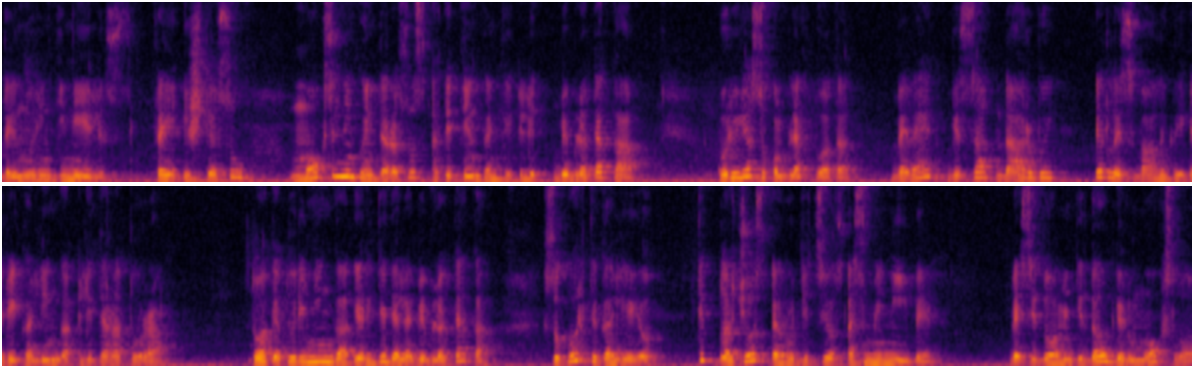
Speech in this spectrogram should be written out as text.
dainų rinkinėlis. Tai iš tiesų mokslininkų interesus atitinkanti biblioteka, kurioje sukomplektuota beveik visa darbui ir laisvalaikiai reikalinga literatūra. Tokią turiningą ir didelę biblioteką sukurti galėjo tik plačios erudicijos asmenybė, besidominti daugeliu mokslo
